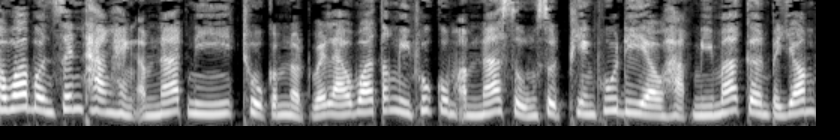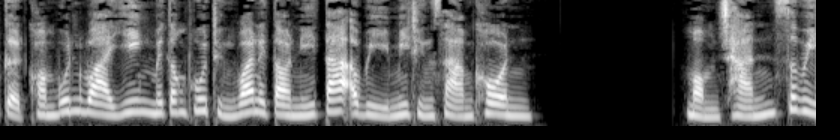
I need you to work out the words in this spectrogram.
ทว่าบนเส้นทางแห่งอำนาจนี้ถูกกำหนดไว้แล้วว่าต้องมีผู้กุมอำนาจสูงสุดเพียงผู้เดียว หากมีมากเกินไปย่อมเกิดความวุ่นวายยิ่งไม่ต้องพูดถึงว่าในตอนนี้ต้าอวีมีถึงสามคน หม่อมชัน สวี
